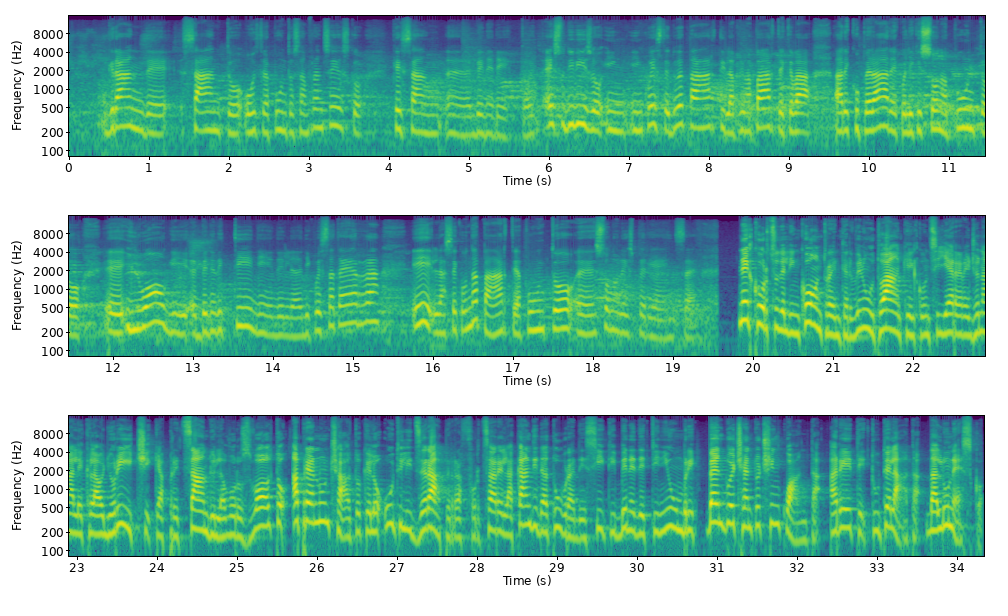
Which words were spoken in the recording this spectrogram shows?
grande santo, oltre appunto San Francesco, che è San eh, Benedetto. È suddiviso in, in, queste due parti, la prima parte che va a recuperare quelli che sono appunto eh, i luoghi eh, benedettini del, di questa terra e la seconda parte appunto eh, sono le esperienze. Nel corso dell'incontro è intervenuto anche il consigliere regionale Claudio Ricci che apprezzando il lavoro svolto ha preannunciato che lo utilizzerà per rafforzare la candidatura dei siti benedettini umbri ben 250 a rete tutelata dall'UNESCO.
